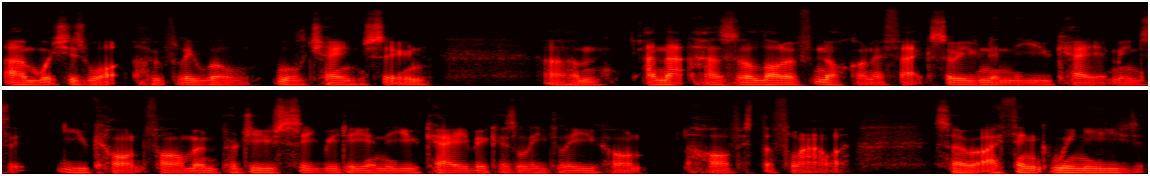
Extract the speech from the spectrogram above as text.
um, which is what hopefully will will change soon. Um, and that has a lot of knock on effects. So, even in the UK, it means that you can't farm and produce CBD in the UK because legally you can't harvest the flower. So, I think we need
